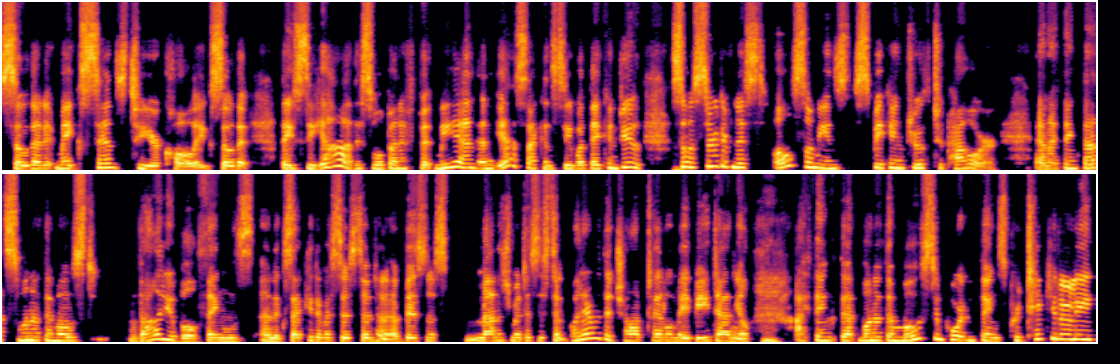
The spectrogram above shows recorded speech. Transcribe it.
so that it makes sense to your colleagues so that they see, yeah, this will benefit me. And, and yes, I can see what they can do. So assertiveness also means speaking truth to power. And I think that's one of the most valuable things an executive assistant and a business management assistant whatever the job title may be daniel mm. i think that one of the most important things particularly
